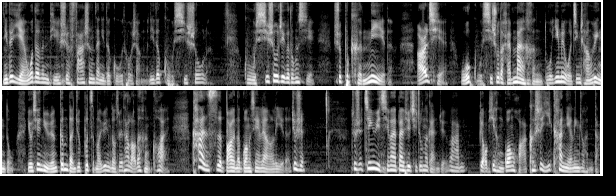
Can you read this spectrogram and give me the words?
你的眼窝的问题是发生在你的骨头上了，你的骨吸收了。骨吸收这个东西是不可逆的。而且我骨吸收的还慢很多，因为我经常运动。有些女人根本就不怎么运动，所以她老得很快，看似保养的光鲜亮丽的，就是，就是金玉其外败絮其中的感觉哇，表皮很光滑，可是，一看年龄就很大。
